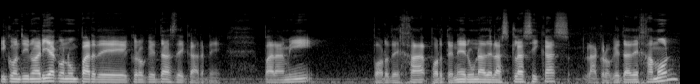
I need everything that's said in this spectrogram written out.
Y continuaría con un par de croquetas de carne. Para mí, por, dejar, por tener una de las clásicas, la croqueta de jamón.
